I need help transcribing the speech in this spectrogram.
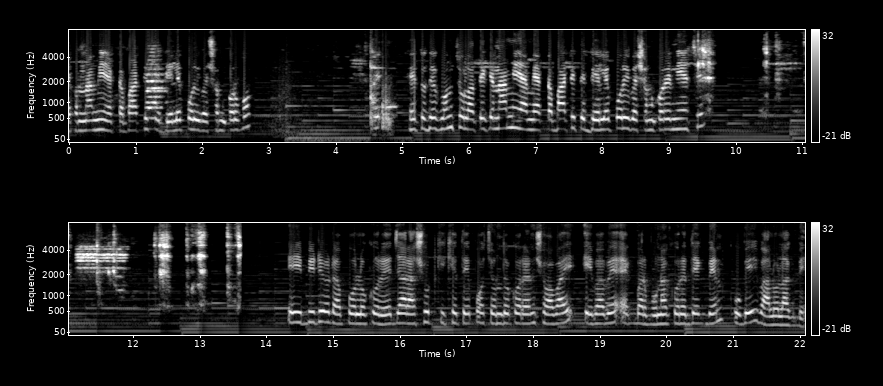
এখন নামিয়ে একটা বাটিতে ঢেলে পরিবেশন করব। এই তো দেখুন, চুলা থেকে নামিয়ে আমি একটা বাটিতে ঢেলে পরিবেশন করে নিয়েছি। এই ভিডিওটা ফলো করে যারা শুটকি খেতে পছন্দ করেন সবাই এভাবে একবার বোনা করে দেখবেন, খুবই ভালো লাগবে।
